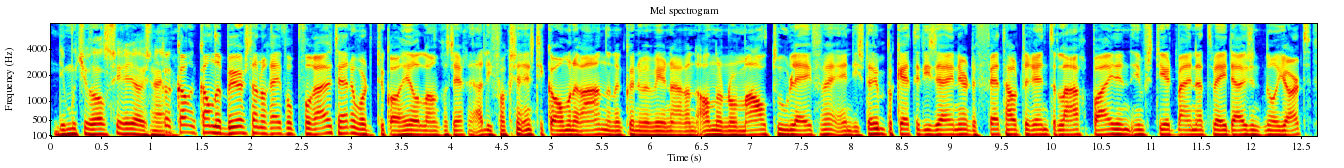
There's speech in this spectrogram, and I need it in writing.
die moet je wel serieus nemen. Kan, kan de beurs daar nog even op vooruit? Hè? Er wordt natuurlijk al heel lang gezegd, ja, die vaccins die komen eraan... en dan kunnen we weer naar een ander normaal toeleven. En die steunpakketten die zijn er, de Fed houdt de rente laag... Biden investeert bijna 2000 miljard.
